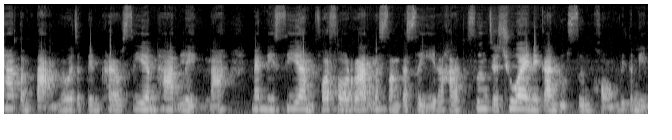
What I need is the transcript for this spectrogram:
ธาตุต่างๆ ไม่ว่าจะเป็นแคลเซียมธาตุเหล็กนะแมกนีเซียม ฟอสฟอรัส และสังกะสีนะคะ ซึ่งจะช่วยในการดูดซึมของวิตามิน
